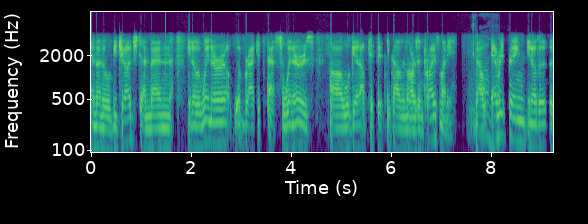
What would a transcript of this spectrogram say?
and then it will be judged, and then you know the winner bracket S winners uh, will get up to fifty thousand dollars in prize money. Now, wow. everything, you know, the, the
